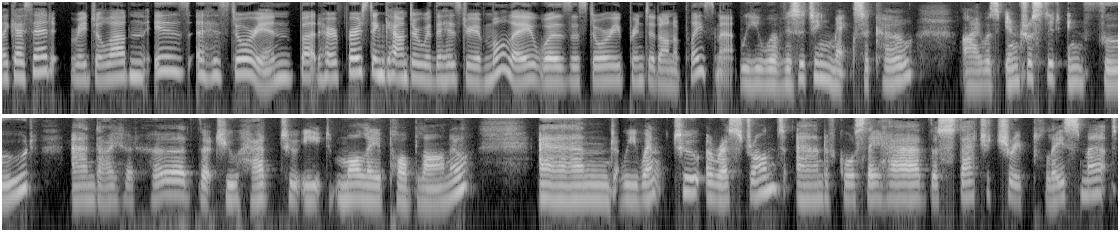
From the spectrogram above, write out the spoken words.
Like I said, Rachel Laudan is a historian, but her first encounter with the history of mole was a story printed on a placemat. We were visiting Mexico. I was interested in food, and I had heard that you had to eat mole poblano. And we went to a restaurant, and of course, they had the statutory placemat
